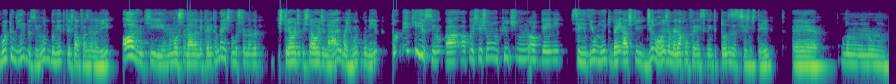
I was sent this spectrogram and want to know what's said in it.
muito lindo, assim, muito bonito que eles estavam fazendo ali. Óbvio que não mostrou nada mecanicamente, não mostrou nada extraordinário, mas muito bonito. Então é meio que isso, assim, a, a PlayStation Future of Gaming serviu muito bem. Acho que de longe a melhor conferência dentre todas as que a gente teve. É, num, num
